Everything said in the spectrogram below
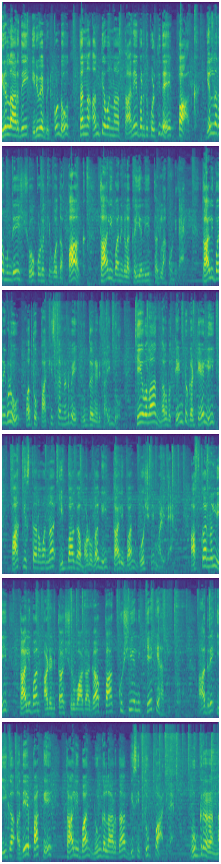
ಇರಲಾರದೆ ಇರುವೆ ಬಿಟ್ಕೊಂಡು ತನ್ನ ಅಂತ್ಯವನ್ನ ತಾನೇ ಬರೆದುಕೊಳ್ತಿದೆ ಪಾಕ್. ಎಲ್ಲರ ಮುಂದೆ ಶೋ ಕೊಡೋಕೆ ಹೋದ ಪಾಕ್ ತಾಲಿಬಾನಿಗಳ ಕೈಯಲ್ಲಿ ತಗಲಾಕೊಂಡಿದೆ. ತಾಲಿಬಾನಿಗಳು ಮತ್ತು ಪಾಕಿಸ್ತಾನ ನಡುವೆ ಯುದ್ಧ ನಡೀತಾ ಇದ್ದು, ಕೇವಲ ನಲವತ್ತೆಂಟು ಗಂಟೆಯಲ್ಲಿ ಪಾಕಿಸ್ತಾನವನ್ನ ಇಬ್ಬಾಗ ಮಾಡೋದಾಗಿ ತಾಲಿಬಾನ್ ಘೋಷಣೆ ಮಾಡಿದೆ. ಅಫ್ಘಾನ್ನಲ್ಲಿ ತಾಲಿಬಾನ್ ಆಡಳಿತ ಶುರುವಾದಾಗ ಪಾಕ್ ಖುಷಿಯಲ್ಲಿ ಕೇಕೆ ಹಾಕಿತ್ತು. ಆದರೆ ಈಗ ಅದೇ ಪಾಕ್ಗೆ ತಾಲಿಬಾನ್ ನುಂಗಲಾರದ ಬಿಸಿ ತುಪ್ಪ ಆಗಿದೆ. ಉಗ್ರರನ್ನ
